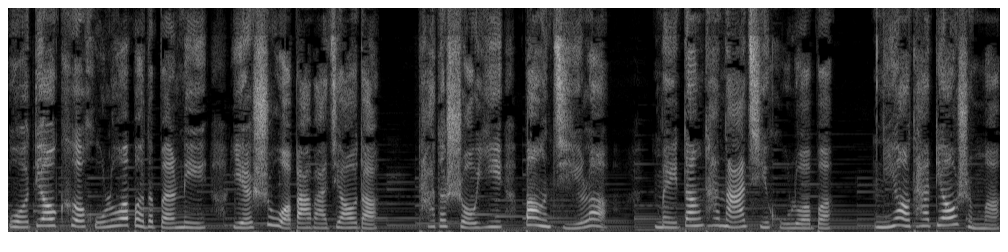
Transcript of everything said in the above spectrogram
我雕刻胡萝卜的本领也是我爸爸教的，他的手艺棒极了。”每当他拿起胡萝卜，你要他雕什么，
